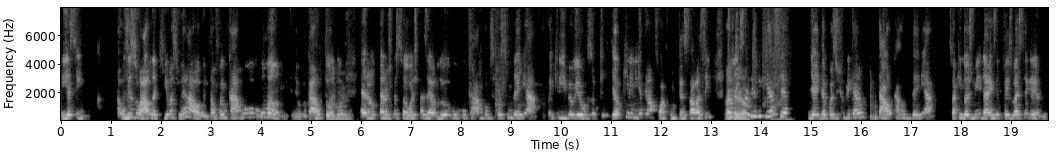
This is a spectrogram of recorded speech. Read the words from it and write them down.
e assim, o visual daquilo é surreal. Então foi um carro humano, entendeu? O carro todo eram, eram as pessoas fazendo o, o, carro como se fosse um DNA. Foi incrível. E eu, sou, eu pequenininha, tenho uma foto com o pessoal assim. Ah, eu nem legal. sabia o que ia ser. E aí depois descobri que era o tal carro do DNA. Só que em 2010 ele fez o É Segredo.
